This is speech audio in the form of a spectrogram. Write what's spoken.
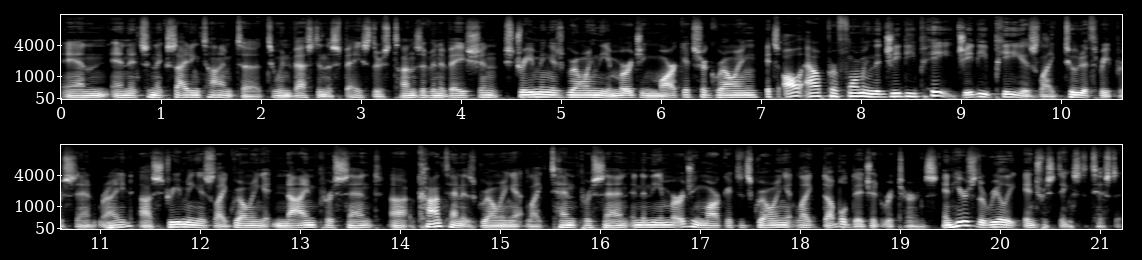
and and it's an exciting time to to invest in the space. There's tons of innovation. Streaming is growing. The emerging markets are growing. It's all outperforming the GDP. GDP is like 2 to 3%, right? Uh, streaming is like growing at 9%. Uh, content is growing at like 10%. And in the emerging markets, it's growing at like double digit returns. And here's the really interesting statistic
